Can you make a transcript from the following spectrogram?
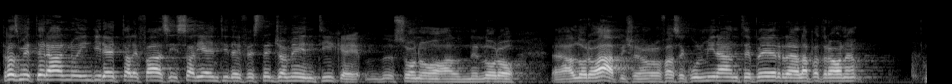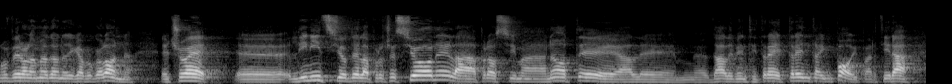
trasmetteranno in diretta le fasi salienti dei festeggiamenti che mm, sono al, nel loro eh, al loro apice, nella loro fase culminante per la patrona ovvero la Madonna di Capocolonna, e cioè eh, l'inizio della processione, la prossima notte alle, dalle 23.30 in poi partirà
